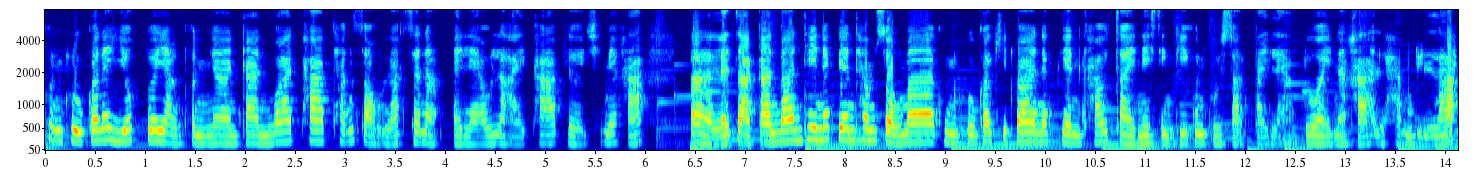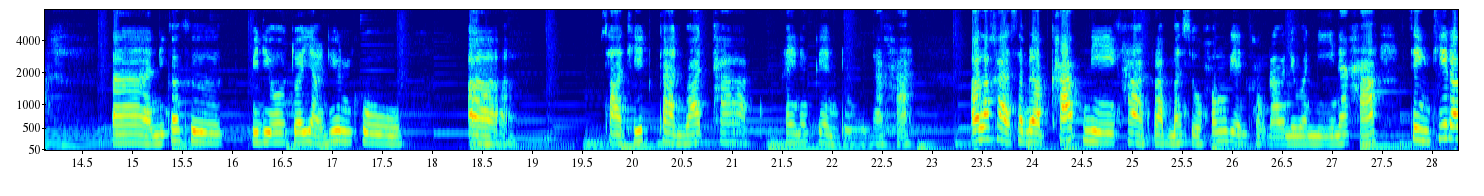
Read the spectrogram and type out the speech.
คุณครูก็ได้ยกตัวอย่างผลงานการวาดภาพทั้งสองลักษณะไปแล้วหลายภาพเลยใช่ไหมคะอ่าและจากการบ้านที่นักเรียนทำส่งมา คุณครูก็คิดว่านักเรียนเข้าใจในสิ่งที่คุณครูสอนไปแล้วด้วยนะคะอัลฮัมดุลิลละ อ่านี่ก็คือวิดีโอตัวอย่างที่คุณครูอ่าสาธิตการวาดภาพให้นักเรียนดูนะคะเอาละค่ะสำหรับคาบนี้ค่ะ กลับมาสู่ห้องเรียนของเราในวันนี้นะคะ สิ่งที่เรา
